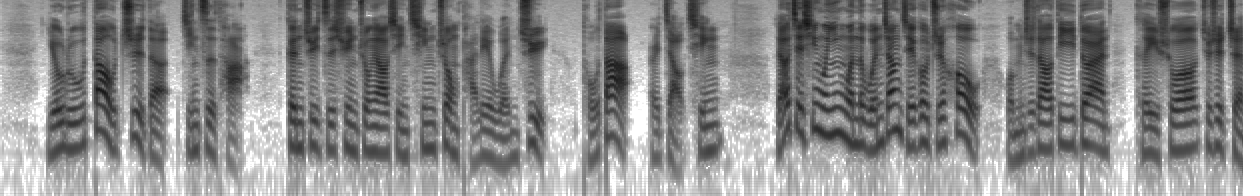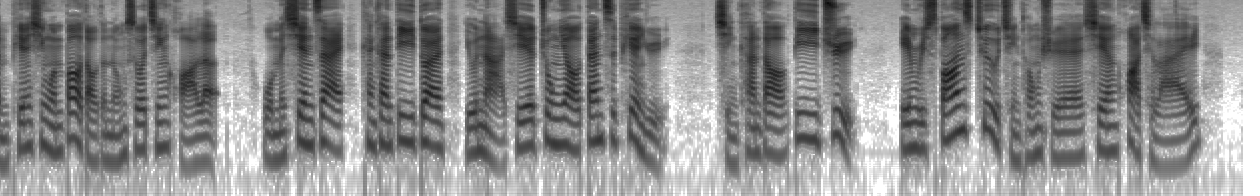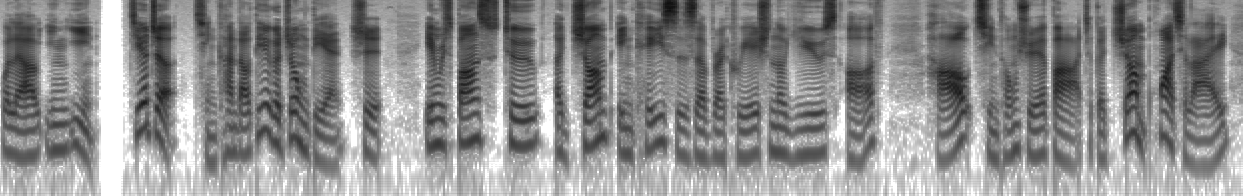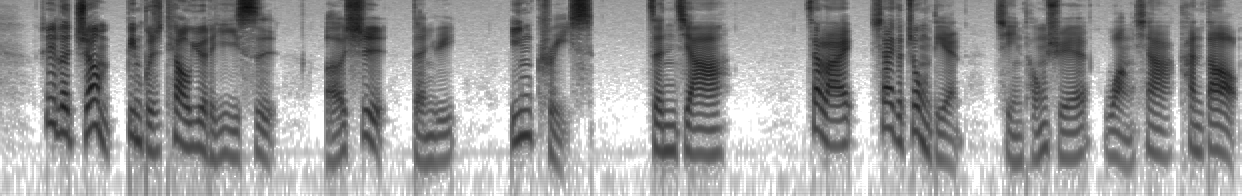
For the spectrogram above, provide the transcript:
犹如倒置的金字塔，根据资讯重要性轻重排列文句。头大而较轻。了解新闻英文的文章结构之后，我们知道第一段可以说就是整篇新闻报道的浓缩精华了。我们现在看看第一段有哪些重要单字片语，请看到第一句 “in response to”，请同学先画起来，为了要音译。接着，请看到第二个重点是 “in response to a jump in cases of recreational use of”。好，请同学把这个 jump 画起来。这里的 jump 并不是跳跃的意思，而是等于 increase 增加。再来下一个重点，请同学往下看到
